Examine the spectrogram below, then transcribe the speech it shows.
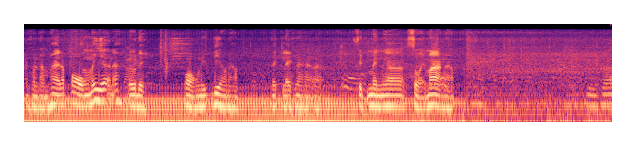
เป็นคนทำให้แล้วโป่งไม่เยอะนะ ดูดิ โป่งนิดเดียวนะครับ เล็กๆนะฮะ fitment ก็สวยมากนะครับ นี่ก็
